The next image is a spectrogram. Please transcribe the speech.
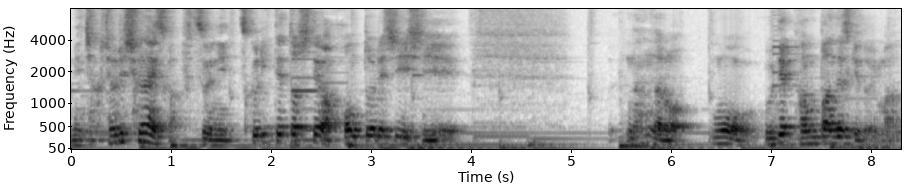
めちゃくちゃ嬉しくないですか？普通に。作り手としては本当嬉しいしなんだろう。もう腕パンパンですけど今。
